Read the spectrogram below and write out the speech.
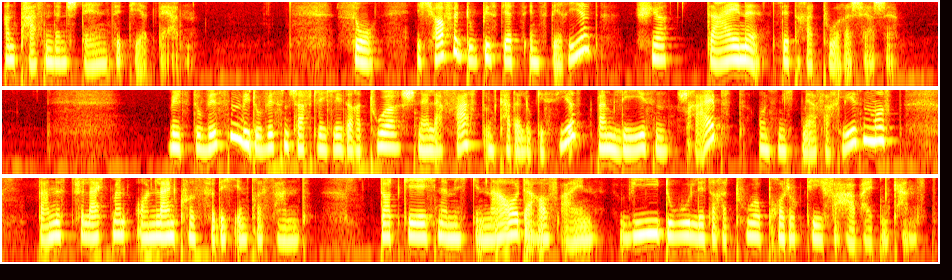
an passenden Stellen zitiert werden. So, ich hoffe, du bist jetzt inspiriert für deine Literaturrecherche. Willst du wissen, wie du wissenschaftliche Literatur schnell erfasst und katalogisierst, beim Lesen schreibst und nicht mehrfach lesen musst? Dann ist vielleicht mein Online-Kurs für dich interessant. Dort gehe ich nämlich genau darauf ein, wie du Literatur produktiv verarbeiten kannst.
